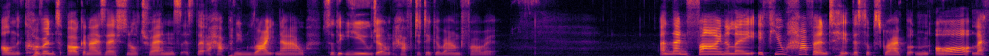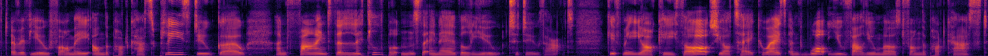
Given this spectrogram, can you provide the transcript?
on the current organisational trends that are happening right now so that you don't have to dig around for it. And then finally, if you haven't hit the subscribe button or left a review for me on the podcast, please do go and find the little buttons that enable you to do that. Give me your key thoughts, your takeaways, and what you value most from the podcast.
